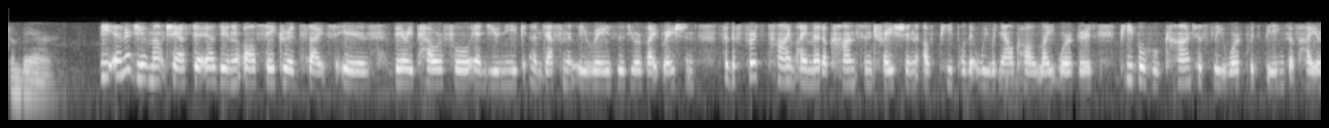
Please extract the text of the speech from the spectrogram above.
from there? The energy of Mount Shasta, as in all sacred sites, is very powerful and unique and definitely raises your vibration. For the first time, I met a concentration of people that we would now call light workers, people who consciously work with beings of higher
